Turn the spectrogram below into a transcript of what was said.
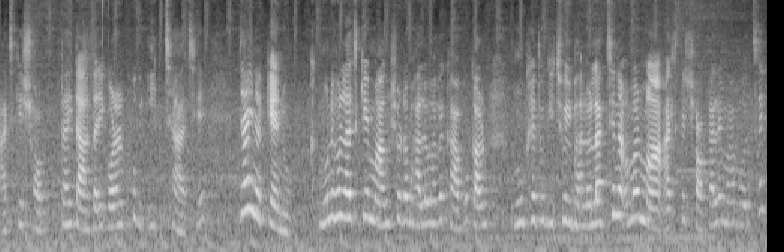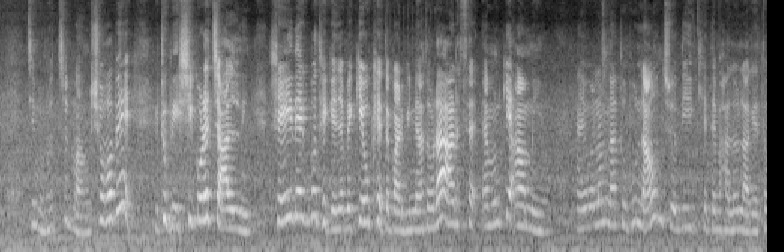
আজকে সবটাই তাড়াতাড়ি করার খুব ইচ্ছা আছে। জানি না কেন মনে হলো আজকে মাংসটা ভালোভাবে খাব, কারণ মুখে তো কিছুই ভালো লাগছে না। আমার মা আজকে সকালে মা বলছে যে, মনে হচ্ছে মাংস হবে, একটু বেশি করে চাল নি। সেই দেখব থেকে যাবে, কেউ খেতে পারবি না তোরা, আর এমনকি আমিও। আমি বললাম, না তবু নাও, যদি খেতে ভালো লাগে তো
